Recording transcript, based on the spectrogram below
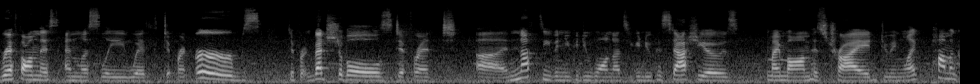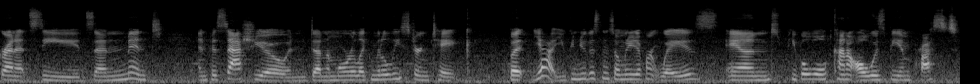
riff on this endlessly with different herbs, different vegetables, different uh, nuts. Even you could do walnuts, you can do pistachios. My mom has tried doing like pomegranate seeds and mint and pistachio and done a more like Middle Eastern take. But yeah, you can do this in so many different ways, and people will kind of always be impressed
